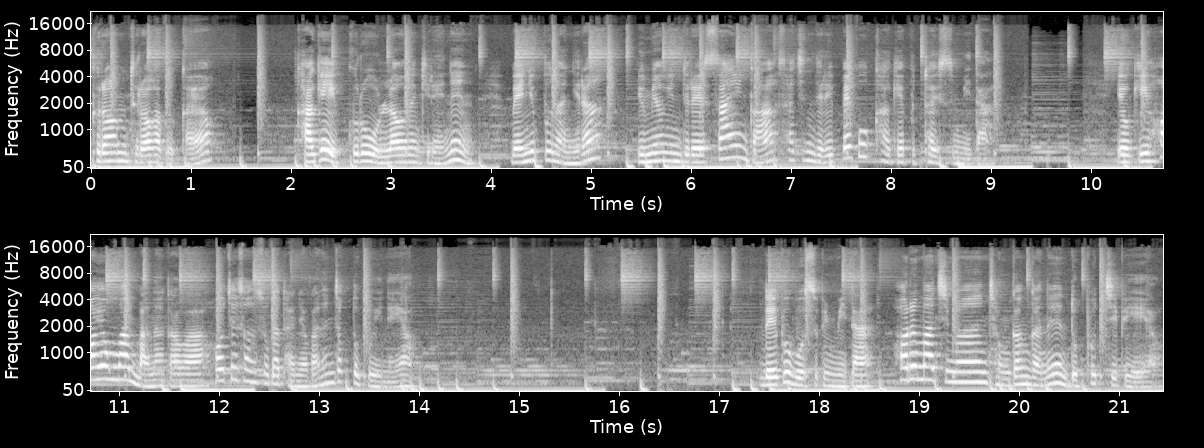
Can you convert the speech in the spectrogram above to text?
그럼 들어가 볼까요? 가게 입구로 올라오는 길에는 메뉴뿐 아니라 유명인들의 사인과 사진들이 빼곡하게 붙어 있습니다. 여기 허영만 만화가와 허재 선수가 다녀간 흔적도 보이네요. 내부 모습입니다. 허름하지만 정감 가는 노포집이에요.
